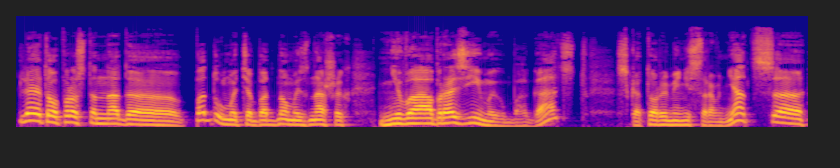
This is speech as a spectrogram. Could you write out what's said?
Для этого просто надо подумать об одном из наших невообразимых богатств, с которыми не сравнятся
